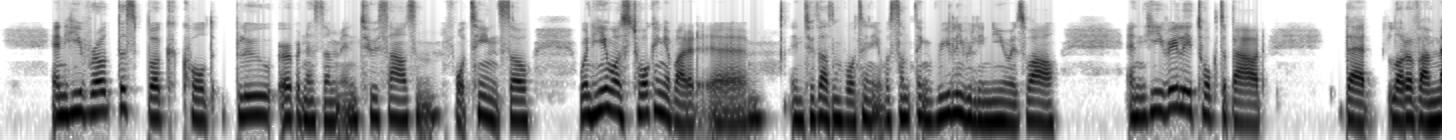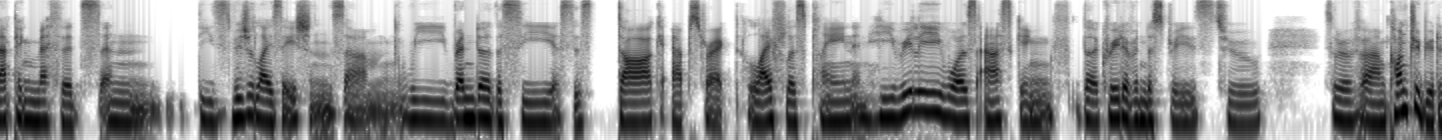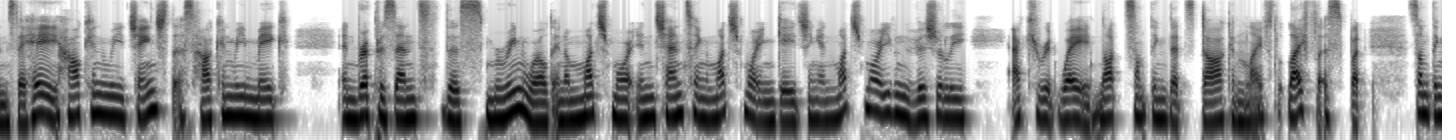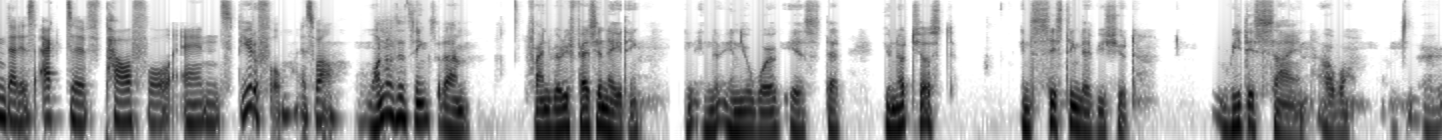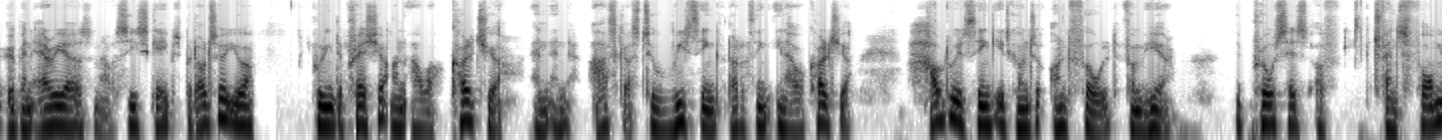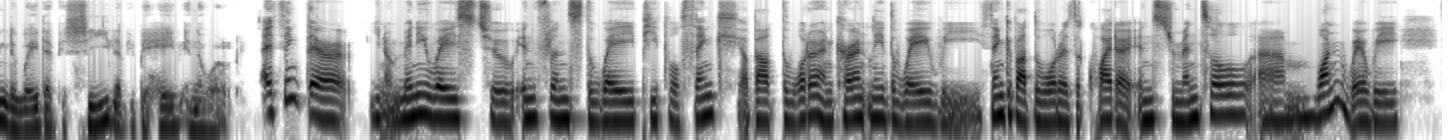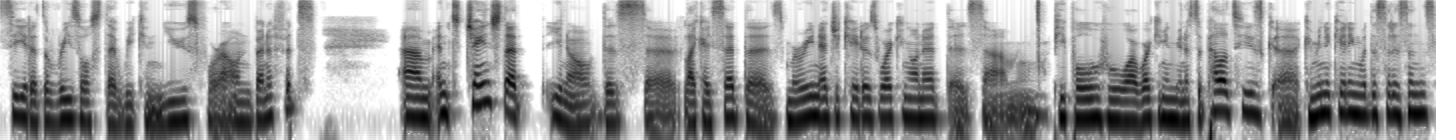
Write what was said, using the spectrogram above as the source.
And he wrote this book called Blue Urbanism in 2014. So when he was talking about it uh, in 2014, it was something really, really new as well. And he really talked about that a lot of our mapping methods and these visualizations, um, we render the sea as this dark, abstract, lifeless plane. And he really was asking the creative industries to sort of um, contribute and say, hey, how can we change this? How can we make and represent this marine world in a much more enchanting, much more engaging, and much more even visually accurate way. Not something that's dark and life- lifeless, but something that is active, powerful, and beautiful as well. One of the things that I find very fascinating in, in, in your work is that you're not just insisting that we should redesign our uh, urban areas and our seascapes, but also you're putting the pressure on our culture and, and ask us to rethink a lot of things in our culture. How do we think it's going to unfold from here? The process of transforming the way that we see, that we behave in the world. I think there are, you know, many ways to influence the way people think about the water. And currently, the way we think about the water is a quite an instrumental um, one, where we see it as a resource that we can use for our own benefits. Um, and to change that, you know, there's, uh, like I said, there's marine educators working on it. There's um, people who are working in municipalities, uh, communicating with the citizens.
